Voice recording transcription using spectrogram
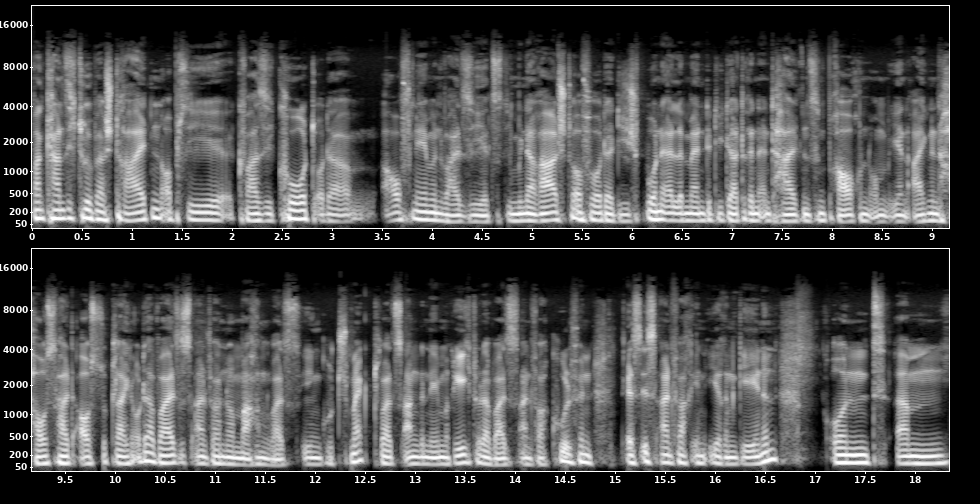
man kann sich darüber streiten, ob sie quasi Kot oder aufnehmen, weil sie jetzt die Mineralstoffe oder die Spurenelemente, die da drin enthalten sind, brauchen, um ihren eigenen Haushalt auszugleichen oder weil sie es einfach nur machen, weil es ihnen gut schmeckt, weil es angenehm riecht oder weil sie es einfach cool finden. Es ist einfach in ihren Genen und ähm,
